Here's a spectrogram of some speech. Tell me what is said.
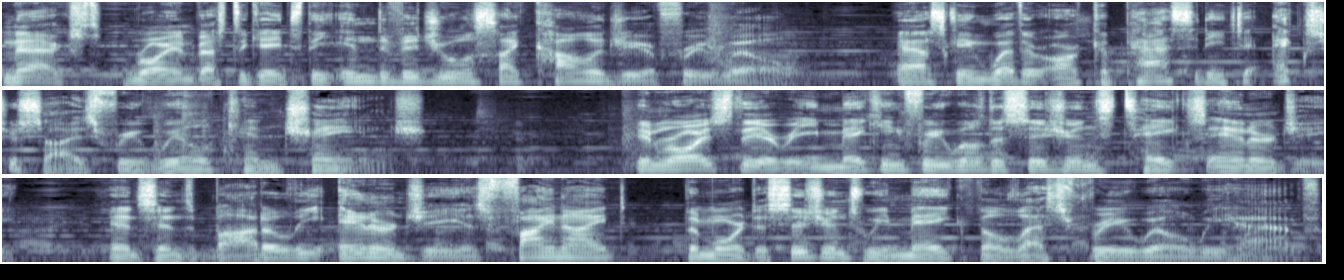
Next, Roy investigates the individual psychology of free will, asking whether our capacity to exercise free will can change. In Roy's theory, making free will decisions takes energy. And since bodily energy is finite, the more decisions we make, the less free will we have.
